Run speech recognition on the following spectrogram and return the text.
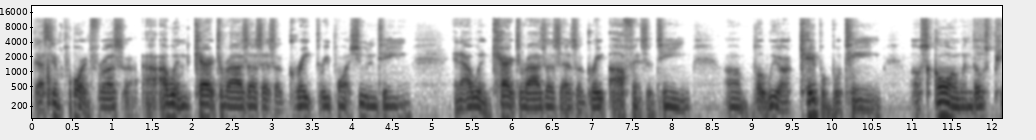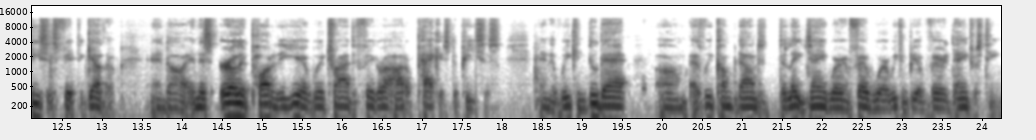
that's important for us. I, I, wouldn't characterize us as a great three point shooting team and I wouldn't characterize us as a great offensive team, um, but we are a capable team of scoring when those pieces fit together. And uh, in this early part of the year, we're trying to figure out how to package the pieces. And if we can do that, um, as we come down to, to, late January and February, we can be a very dangerous team.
